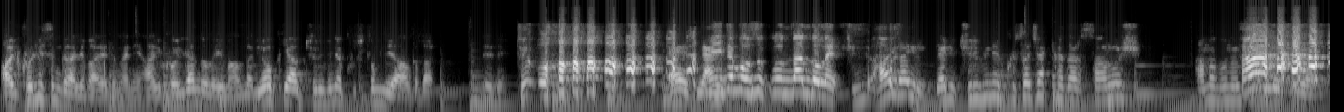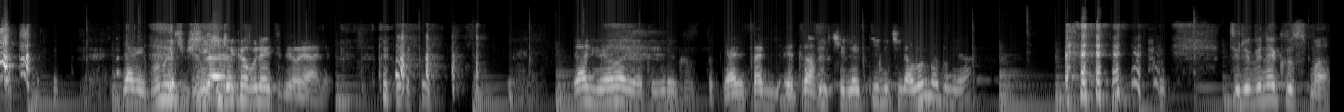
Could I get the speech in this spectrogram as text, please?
Alkollüsün galiba dedim. Hani alkolden dolayı mı aldılar? Yok ya tribüne kustum diye aldılar dedi. Evet yani Mide bozukluğundan dolayı. Şimdi, hayır hayır. Yani tribüne kusacak kadar sarhoş ama bunu kabul etmiyor. yani bunu hiçbir şekilde kabul etmiyor yani. yani ne var ya tribüne kustuk. Yani sen etrafı kirlettiğin için alınmadın ya. Tribüne kusma.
